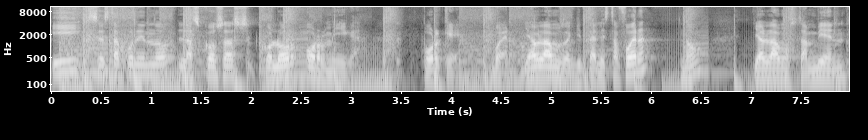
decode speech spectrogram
y se está poniendo las cosas color hormiga. ¿Por qué? Bueno, ya hablamos de que Italia está fuera, ¿no? Ya hablamos también,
